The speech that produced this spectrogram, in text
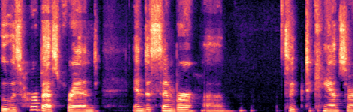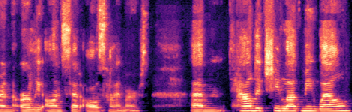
who was her best friend, in December uh, to, to cancer and early onset Alzheimer's. Um, how did she love me well?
